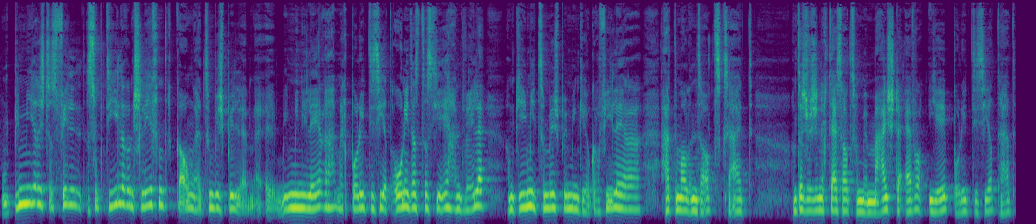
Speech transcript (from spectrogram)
Und bei mir ist das viel subtiler und schleichender gegangen. Zum Beispiel, ähm, äh, meine Lehrer haben mich politisiert, ohne dass das je haben wollen. Am Gimmi zum Beispiel, mein Geografielehrer hat mal einen Satz gesagt, und das ist wahrscheinlich der Satz, der mich am meisten ever je politisiert hat.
